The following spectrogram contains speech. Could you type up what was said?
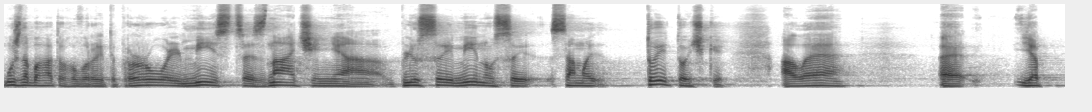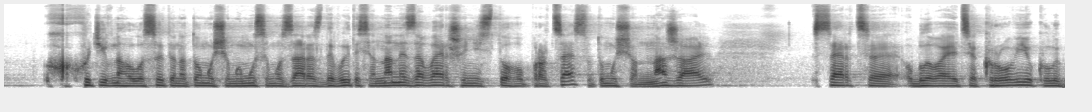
можна багато говорити про роль, місце, значення, плюси, мінуси саме тої точки. Але е, я хотів наголосити на тому, що ми мусимо зараз дивитися на незавершеність того процесу, тому що, на жаль, серце обливається кров'ю, коли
